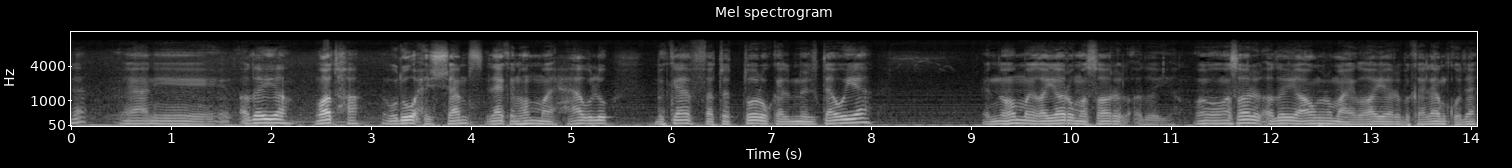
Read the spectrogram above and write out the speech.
لأ. يعني قضية واضحة وضوح الشمس لكن هم يحاولوا بكافة الطرق الملتوية إن هم يغيروا مسار القضية. ومسار القضية عمره ما يتغير بكلامكم ده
